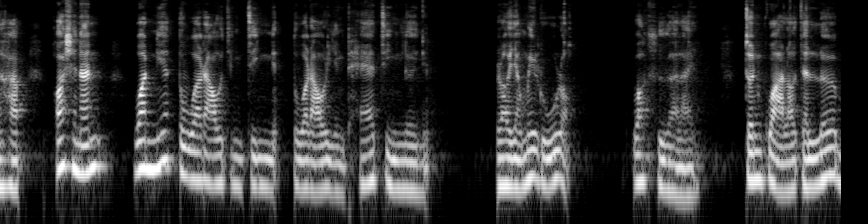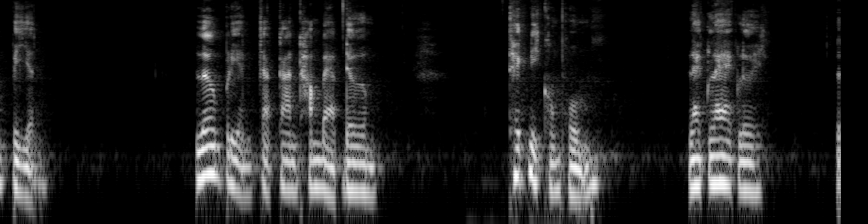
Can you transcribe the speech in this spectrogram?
นะครับ เพราะฉะนั้นวันนี้ตัวเราจริงๆเนี่ยตัวเราอย่างแท้จริงเลยเนี่ย เรายังไม่รู้หรอก ว่าคืออะไร จนกว่าเราจะเริ่มเปลี่ยน เริ่มเปลี่ยนจากการทำแบบเดิม เทคนิคของผม แรก ๆ เลย ห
